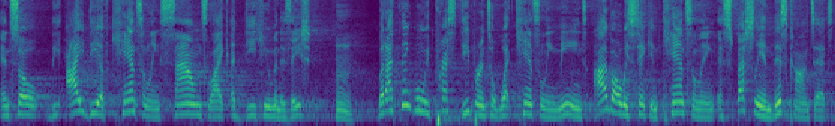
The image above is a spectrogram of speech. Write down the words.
And so the idea of canceling sounds like a dehumanization. Hmm. But I think when we press deeper into what canceling means, I've always taken canceling, especially in this context,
